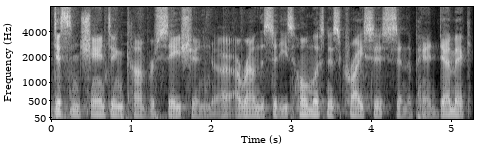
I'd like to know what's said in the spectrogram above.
disenchanting conversation uh, around the city's homelessness crisis and the pandemic.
